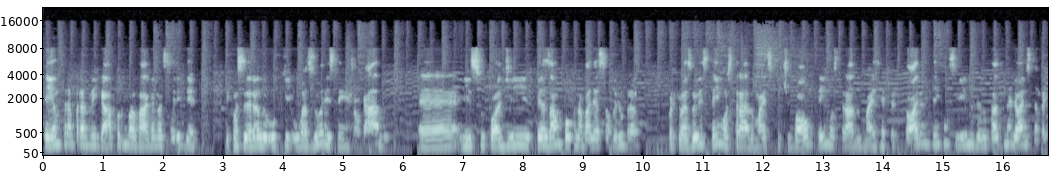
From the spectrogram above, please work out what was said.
entra para brigar por uma vaga na Série D. E considerando o que o Azures tem jogado, é, isso pode pesar um pouco na avaliação do Rio Branco, porque o Azures tem mostrado mais futebol, tem mostrado mais repertório e tem conseguido resultados melhores também.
